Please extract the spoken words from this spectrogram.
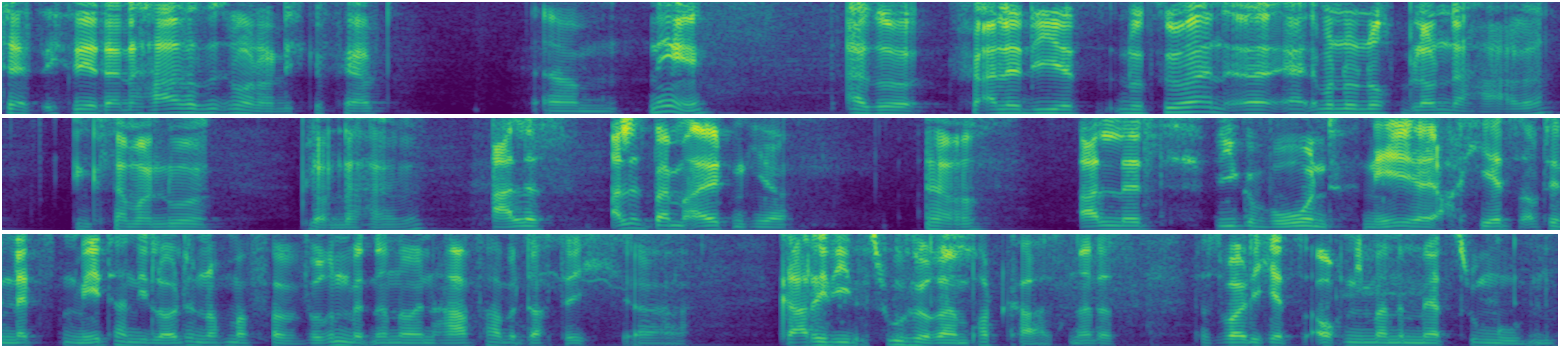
Jess, ich sehe, deine Haare sind immer noch nicht gefärbt. Ähm, nee, Also für alle, die jetzt nur zuhören, äh, er hat immer nur noch blonde Haare. In Klammern nur blonde Haare. alles, alles beim Alten hier. Ja. Alles wie gewohnt. Nee, ach, jetzt auf den letzten Metern die Leute nochmal verwirren mit einer neuen Haarfarbe, dachte ich, äh, gerade die ist so. Zuhörer im Podcast, ne, das, das wollte ich jetzt auch niemandem mehr zumuten.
